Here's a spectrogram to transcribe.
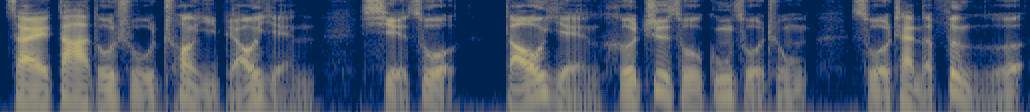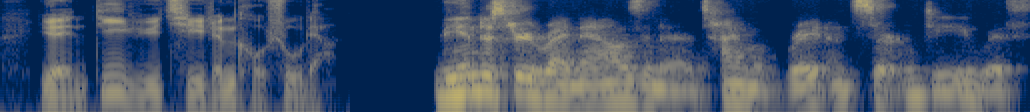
在大多数创意表演、写作、导演和制作工作中所占的份额远低于其人口数量。The industry right now is in a time of great uncertainty with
